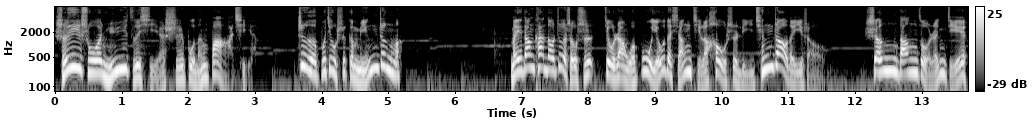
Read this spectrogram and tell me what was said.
谁说女子写诗不能霸气呀？这不就是个明证吗？每当看到这首诗，就让我不由得想起了后世李清照的一首。生当作人杰，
